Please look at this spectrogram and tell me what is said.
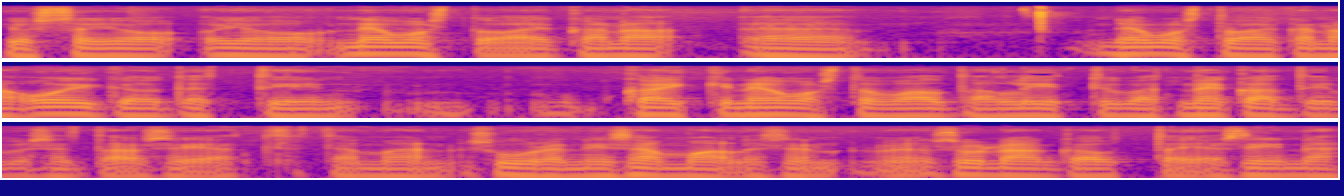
jossa jo, jo neuvostoaikana äh, neuvostoaikana oikeutettiin kaikki neuvostovaltaan liittyvät negatiiviset asiat tämän suuren isämaallisen sodan kautta ja siinä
